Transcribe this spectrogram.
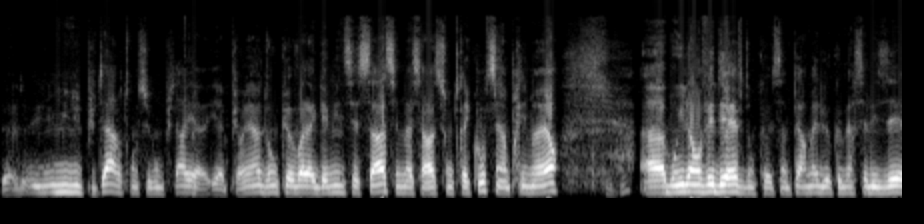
une minute plus tard, 30 secondes plus tard, il n'y a, plus rien. Donc voilà, Gamine, c'est ça, c'est une macération très courte, c'est un primeur. Mhm. bon, il est en VDF, donc ça me permet de le commercialiser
